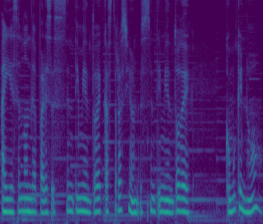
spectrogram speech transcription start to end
ahí es en donde aparece ese sentimiento de castración, ese sentimiento de, ¿cómo que no?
